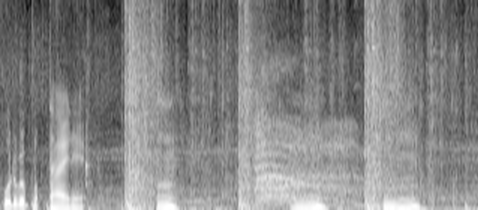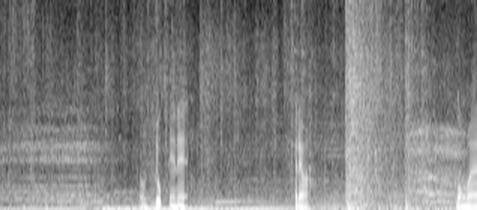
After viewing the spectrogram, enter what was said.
โอ้ดูหลบได้เนี่ยอืมอืมอืมต้องจุกแน่ๆไปไหนวะลงมา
